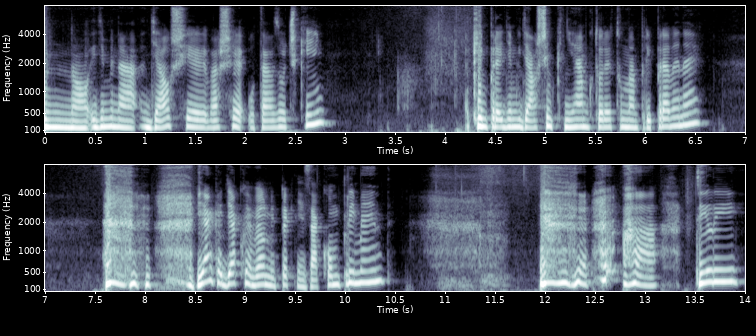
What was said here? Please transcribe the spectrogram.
No, ideme na ďalšie vaše otázočky. Kým prejdem k ďalším knihám, ktoré tu mám pripravené. Janka, ďakujem veľmi pekne za kompliment. a Tilly,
